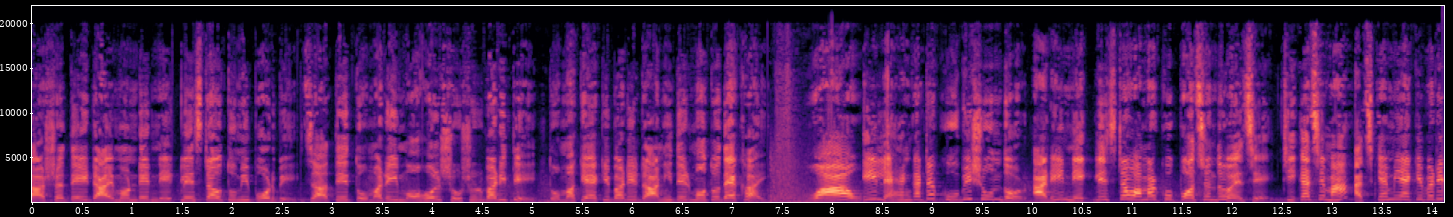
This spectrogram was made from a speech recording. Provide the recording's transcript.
তার সাথে এই ডায়মন্ডের নেকলেসটাও তুমি পরবে, যাতে তোমার এই মহল শ্বশুর বাড়িতে তোমাকে একেবারে রানীদের মতো দেখায়। ওয়াও, এই লেহেঙ্গাটা খুবই সুন্দর। আর এই নেকলেসটাও আমার খুব পছন্দ হয়েছে। ঠিক আছে মা, আজকে আমি একেবারে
